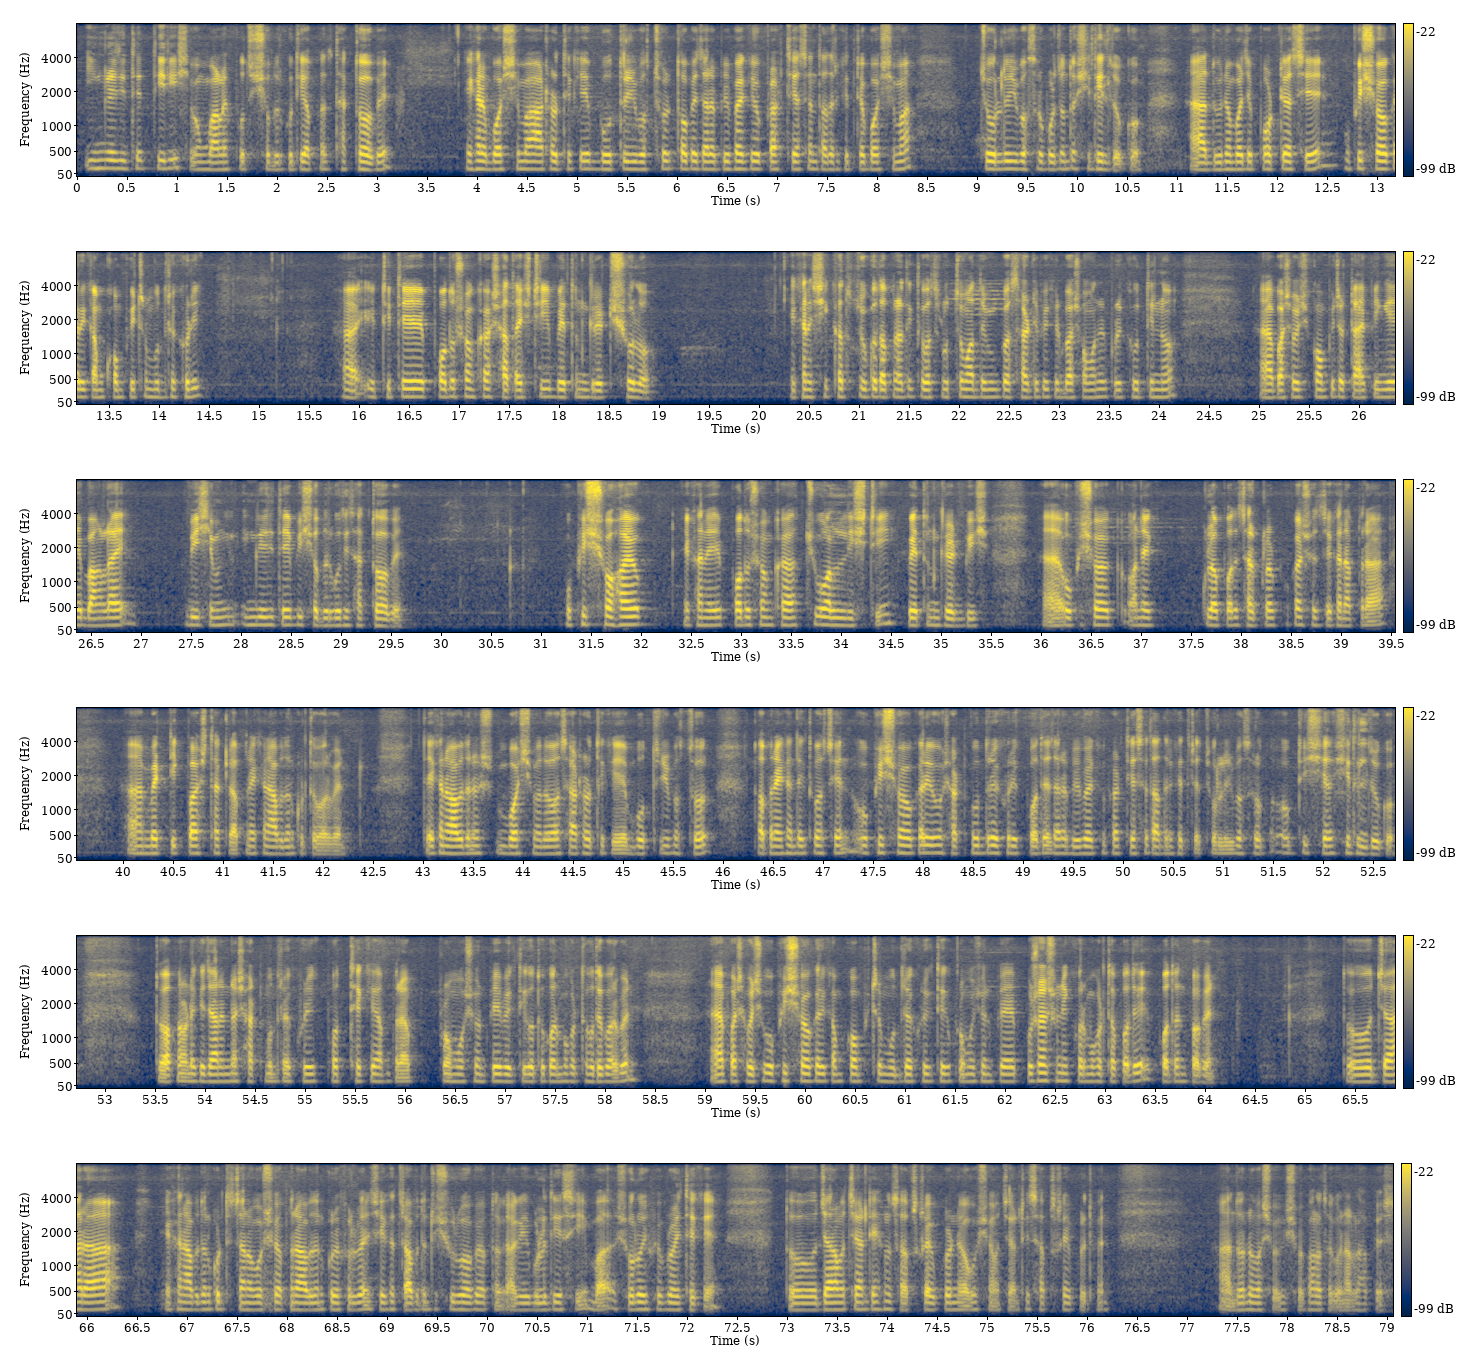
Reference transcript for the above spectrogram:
ইংরেজিতে তিরিশ এবং বাংলায় পঁচিশ শব্দের গতি আপনাদের থাকতে হবে। এখানে বয়সসীমা আঠারো থেকে বত্রিশ বছর। তবে যারা বিভাগীয় প্রার্থী আছেন, তাদের ক্ষেত্রে বয়সীমা চল্লিশ বছর পর্যন্ত শিথিলযোগ্য। দুই নম্বর যে পদটি আছে, অফিস সহকারী কাম কম্পিউটার মুদ্রাক্ষরিক এটিতে পদসংখ্যা সাতাইশটি, বেতন গ্রেড ষোলো। এখানে শিক্ষাগত যোগ্যতা আপনারা দেখতে পাচ্ছেন, উচ্চ মাধ্যমিক বা সার্টিফিকেট বা সমানের পরীক্ষা উত্তীর্ণ। পাশাপাশি কম্পিউটার টাইপিংয়ে বাংলায় বিশ এবং ইংরেজিতে বিশ শব্দের গতি থাকতে হবে। অফিস সহায়ক, এখানে পদসংখ্যা চুয়াল্লিশটি, বেতন গ্রেড বিশ। অফিস সহায়ক অনেকগুলো পদে সার্কুলার প্রকাশ হয়েছে, যেখানে আপনারা মেট্রিক পাস থাকলে আপনারা এখানে আবেদন করতে পারবেন। তো এখানে আবেদনের বয়সসীমা দেওয়া আছে আঠারো থেকে বত্রিশ বছর। তো আপনারা এখানে দেখতে পাচ্ছেন, অফিস সহকারী ও ষাট মুদ্রাক্ষরিক পদে যারা বিভাগীয় প্রার্থী আছে, তাদের ক্ষেত্রে চল্লিশ বছর অবধি শিথিলযোগ্য। তো আপনারা অনেকে জানেন না, ষাট মুদ্রাক্ষরিক পদ থেকে আপনারা প্রমোশন পেয়ে ব্যক্তিগত কর্মকর্তা হতে পারবেন। পাশাপাশি অফিস সহকারী কাম কম্পিউটার মুদ্রাক্ষরিক থেকে প্রমোশন পেয়ে প্রশাসনিক কর্মকর্তা পদে প্রদান পাবেন। তো যারা এখানে আবেদন করতে চান, অবশ্যই আপনারা আবেদন করে ফেলবেন। সেক্ষেত্রে আবেদনটি শুরু হবে, আপনাকে আগেই বলে দিয়েছি, বা ষোলোই ফেব্রুয়ারি থেকে। তো যারা আমার চ্যানেলটি এখনও সাবস্ক্রাইব করেনি অবশ্যই আমার চ্যানেলটি সাবস্ক্রাইব করে দেবেন। ধন্যবাদ সবাইকে, সবাই ভালো থাকবেন, আল্লাহ হাফেজ।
